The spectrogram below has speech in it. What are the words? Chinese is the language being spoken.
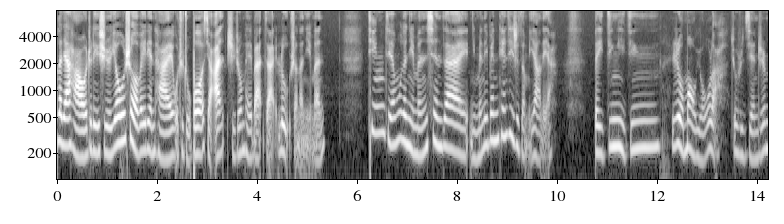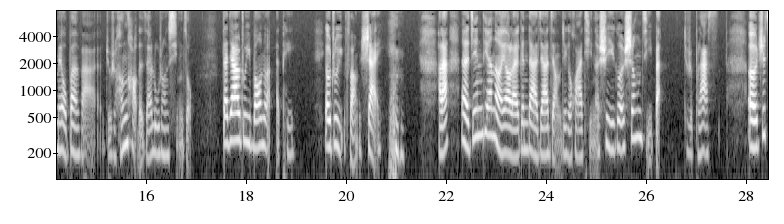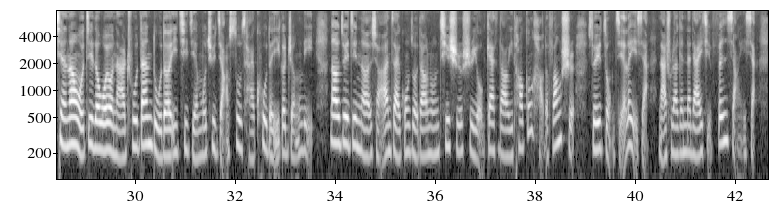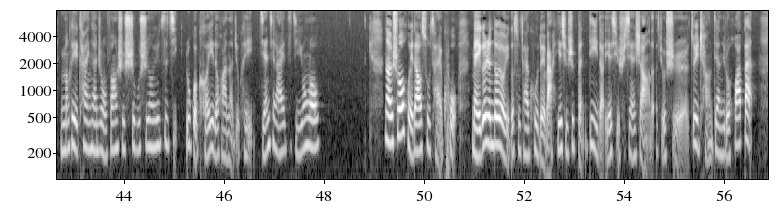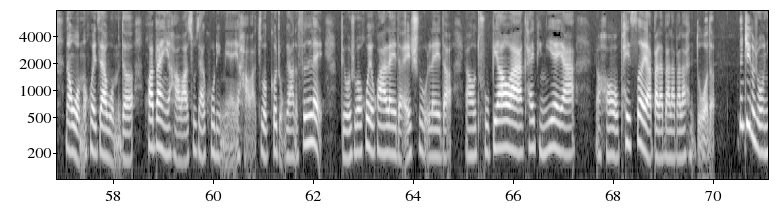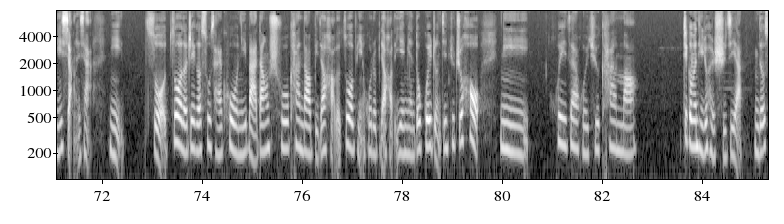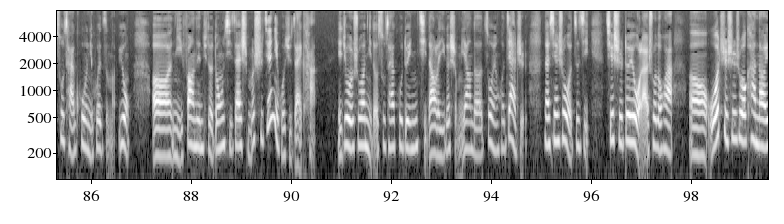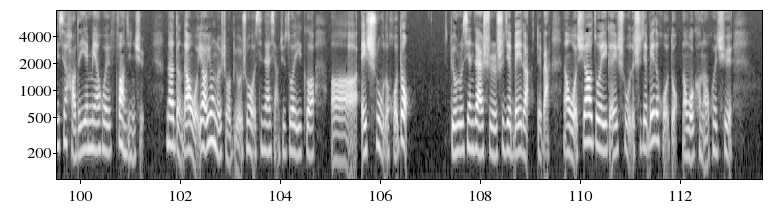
大家好，这里是优设微电台，我是主播小安，始终陪伴在路上的你们。听节目的你们，现在你们那边天气是怎么样的呀？北京已经热冒油了，就是简直没有办法，就是很好的在路上行走。大家要注意保暖，哎呸，要注意防晒。好啦，那今天呢要来跟大家讲的这个话题呢，是一个升级版，就是 Plus。呃，之前呢，我记得我有拿出单独的一期节目去讲素材库的一个整理。那最近呢，小安在工作当中其实是有 get 到一套更好的方式，所以总结了一下，拿出来跟大家一起分享一下。你们可以看一看这种方式适不适用于自己，如果可以的话呢，就可以捡起来自己用喽。那说回到素材库，每个人都有一个素材库，对吧？也许是本地的，也许是线上的，就是最常见的就是花瓣。那我们会在我们的花瓣也好啊，素材库里面也好啊，做各种各样的分类，比如说绘画类的、H5 类的，然后图标啊、开屏页呀，然后配色呀，巴拉巴拉巴拉很多的。那这个时候你想一下，你。所做的这个素材库，你把当初看到比较好的作品或者比较好的页面都规整进去之后，你会再回去看吗？这个问题就很实际啊。你的素材库你会怎么用？呃，你放进去的东西在什么时间你会去再看？也就是说，你的素材库对你起到了一个什么样的作用和价值？那先说我自己，其实对于我来说的话，呃，我只是说看到一些好的页面会放进去。那等到我要用的时候，比如说我现在想去做一个呃 H 五的活动，比如说现在是世界杯的，对吧？那我需要做一个 H 五的世界杯的活动，那我可能会去。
